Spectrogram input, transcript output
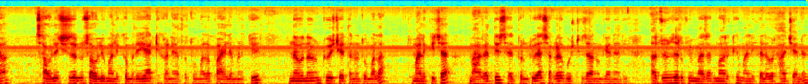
या सावलीची जणू सावली मालिकेमध्ये या ठिकाणी आता तुम्हाला पाहायला मिळेल की नवनवीन ट्विस्ट येताना तुम्हाला मालिकेच्या भागात दिसत आहेत. परंतु या सगळ्या गोष्टी जाणून घेण्याआधी अजून जर तुम्ही माझा मराठी मालिकेवर हा चॅनल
